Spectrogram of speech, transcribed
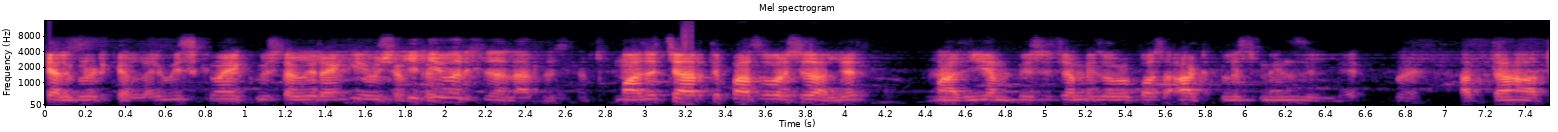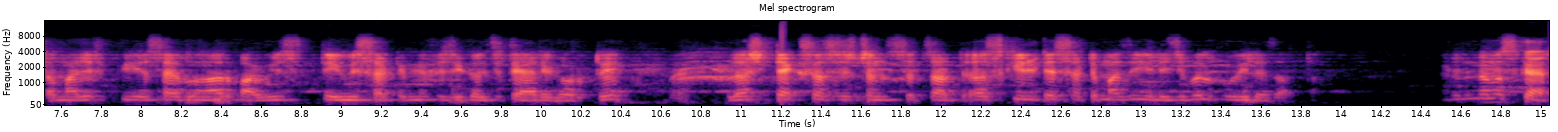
कॅल्क्युलेट केलं आहे वीस किंवा एकवीसावी रँक येऊ किती शकते वर्ष झाला अभ्यास करता? माझे चार ते पाच वर्ष झालेत. माझी एमपीएससीच्या मी जवळपास आठ प्लस मेन्स दिले बरं. आता आता माझे पी एस आय दोन हजार बावीस तेवीससाठी मी फिजिकलची तयारी करतोय. प्लस टॅक्स असिस्टंट स्किल टेस्टसाठी माझं एलिजिबल होईलच आता. मॅडम नमस्कार.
